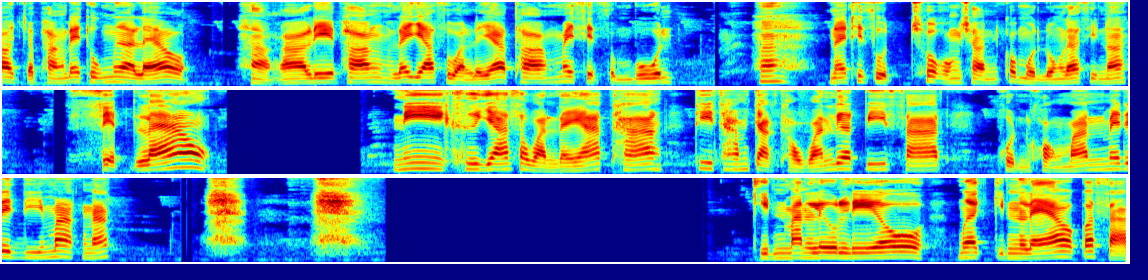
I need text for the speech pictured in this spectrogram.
9 จะพังได้ทุกเมื่อแล้ว หากอาเลพังและยาสวรรค์ระยะทางไม่เสร็จสมบูรณ์ฮะในที่สุดโชคของฉันก็หมดลงแล้วสินะ เสร็จแล้ว นี่คือยาสวรรค์ระยะทางที่ทำจากเถาวัลย์เลือดปีศาจผลของมันไม่ได้ดีมากนัก กินมันเร็วๆ เมื่อกินแล้วก็สา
